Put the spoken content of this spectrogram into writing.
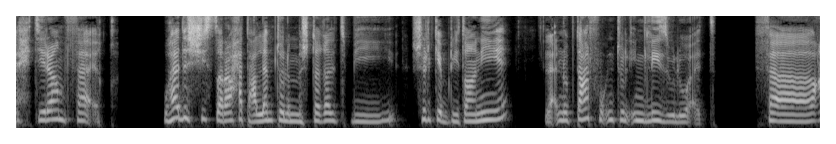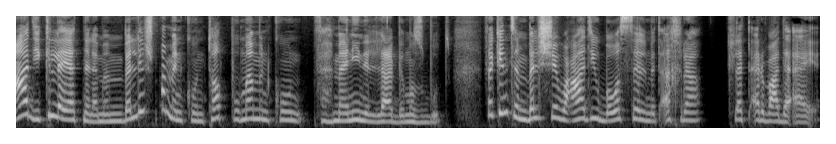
احترام فائق. وهذا الشيء الصراحة تعلمته لما اشتغلت بشركة بريطانية لأنه بتعرفوا أنتم الإنجليز والوقت. فعادي كلياتنا لما بنبلش ما بنكون توب وما بنكون فهمانين اللعبة مزبوط. فكنت مبلشة وعادي وبوصل متأخرة ثلاث أربع دقائق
